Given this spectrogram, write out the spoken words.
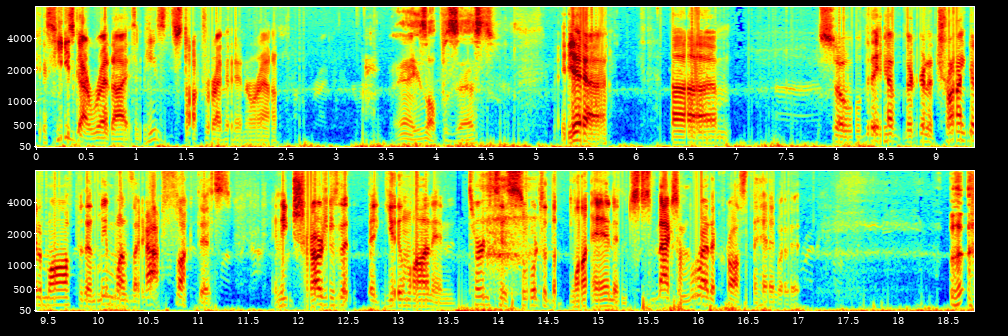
because he's got red eyes and he's stopped driving it around. Yeah, he's all possessed. Yeah. Um. So they have they're gonna try and get him off, but then Leomon's like, ah, fuck this, and he charges it at Guilmon and turns his sword to the blunt end and smacks him right across the head with it.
